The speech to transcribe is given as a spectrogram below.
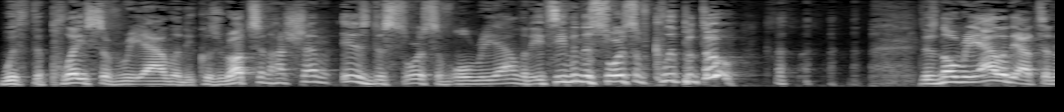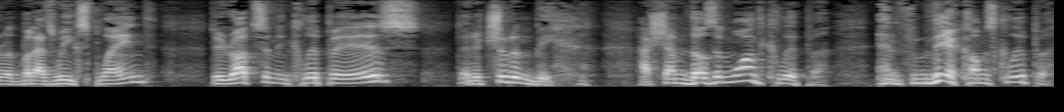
with the place of reality. Because Ratzin Hashem is the source of all reality. It's even the source of Klippa too. There's no reality outside of it. But as we explained, the Ratzin in Klippa is that it shouldn't be. Hashem doesn't want Klippa. And from there comes Klippa.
